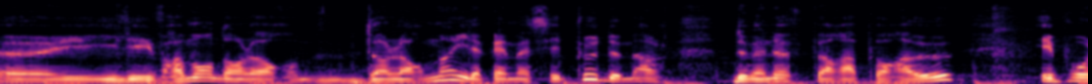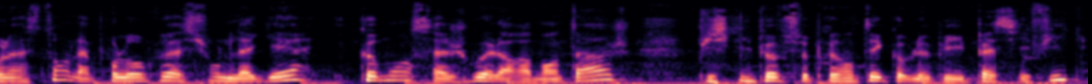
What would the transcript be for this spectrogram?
il est vraiment dans leurs dans leurs mains. Il a quand même assez peu de marge de manœuvre par rapport à eux. Et pour l'instant, la prolongation de la guerre commence à jouer à leur avantage, puisqu'ils se présenter comme le pays pacifique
